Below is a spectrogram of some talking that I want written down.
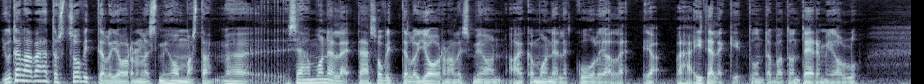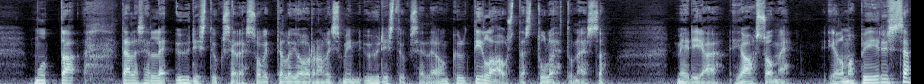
Jutellaan vähän tuosta sovittelujournalismin hommasta. Äh, Sehän on monelle, tämä sovittelujournalismi on aika monelle kuulijalle ja vähän itsellekin tuntematon termi ollut. Mutta tällaiselle yhdistykselle, sovittelujournalismin yhdistykselle on kyllä tilaus tässä tulehtuneessa media- ja some-ilmapiirissä,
